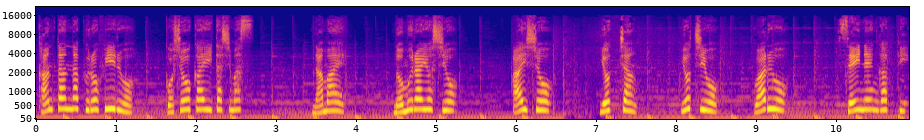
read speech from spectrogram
簡単なプロフィールをご紹介いたします。名前野村義雄。愛称よっちゃん。よちおわるお生年月日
